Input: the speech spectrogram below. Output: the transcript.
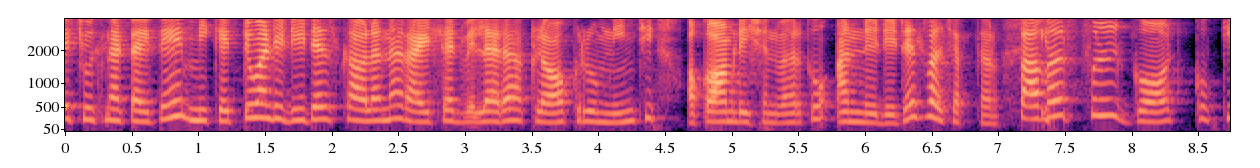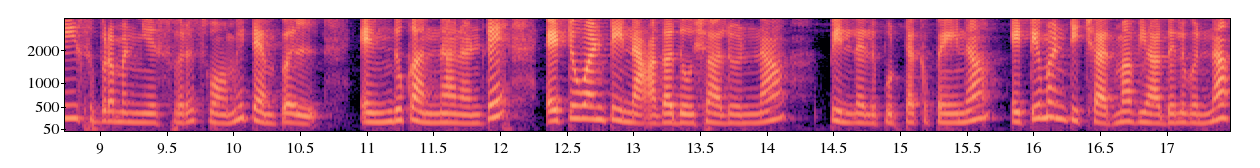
చూసినట్టయితే మీకు ఎటువంటి డీటెయిల్స్ కావాలన్నా రైట్ సైడ్ వెళ్ళారా? క్లాక్ రూమ్ నుంచి అకామిడేషన్ వరకు అన్ని డీటెయిల్స్ వాళ్ళు చెప్తారు. Powerful god Kukke Subrahmanyeshwara Swamy temple. ఎందుకు అన్నానంటే ఎటువంటి నాగదోషాలున్నా పిల్లలు పుట్టకపోయినా ఎటువంటి చర్మ వ్యాధులు ఉన్నా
